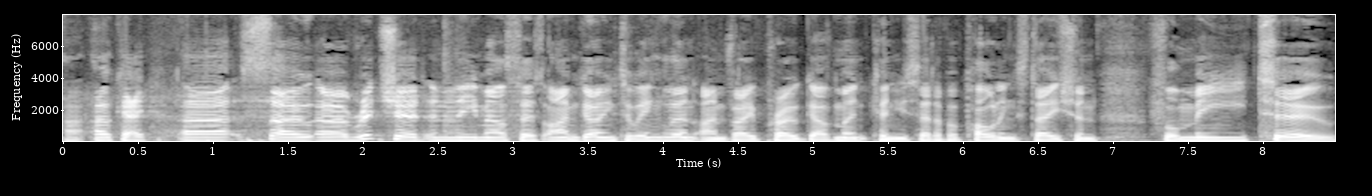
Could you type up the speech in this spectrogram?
Uh, okay, uh, so uh, Richard in an email says, I'm going to England. I'm very pro government. Can you set up a polling station for me too?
